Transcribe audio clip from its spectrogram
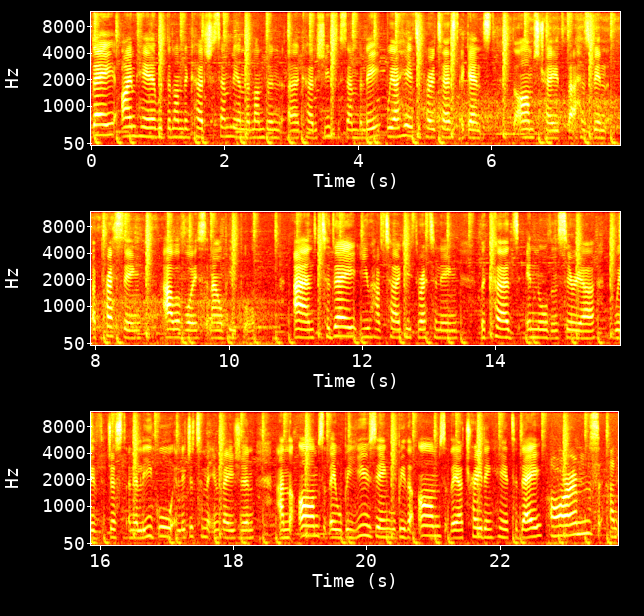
Today I'm here with the London Kurdish Assembly and the London uh, Kurdish Youth Assembly. We are here to protest against the arms trade that has been oppressing our voice and our people. And today you have Turkey threatening the Kurds in northern Syria with just an illegal, illegitimate invasion and the arms that they will be using will be the arms that they are trading here today. Arms and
